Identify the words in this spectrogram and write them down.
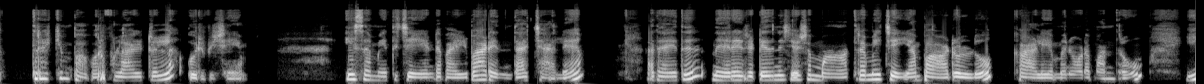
അത്രയ്ക്കും പവർഫുൾ ആയിട്ടുള്ള ഒരു വിഷയം. ഈ സമയത്ത് ചെയ്യേണ്ട വഴിപാട് എന്താ വെച്ചാൽ അതായത് നേരെ ഇരട്ടിയതിനു ശേഷം മാത്രമേ ചെയ്യാൻ പാടുള്ളൂ കാളിയമ്മനോടെ മന്ത്രവും ഈ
